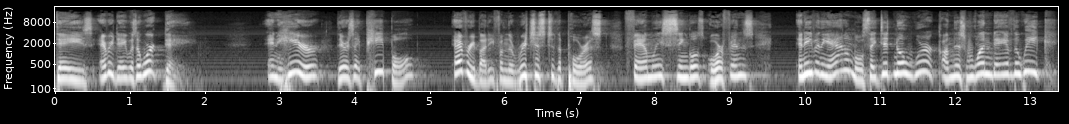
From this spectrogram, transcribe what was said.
days, every day was a work day. And here, there's a people Everybody, from the richest to the poorest, families, singles, orphans, and even the animals, they did no work on this one day of the week.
